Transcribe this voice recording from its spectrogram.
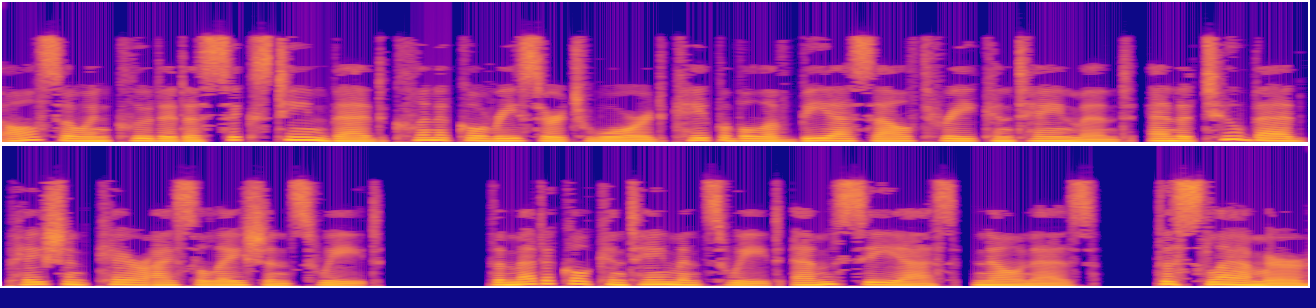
also included a 16 bed clinical research ward capable of BSL 3 containment, and a two bed patient care isolation suite the Medical Containment Suite, known as the Slammer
